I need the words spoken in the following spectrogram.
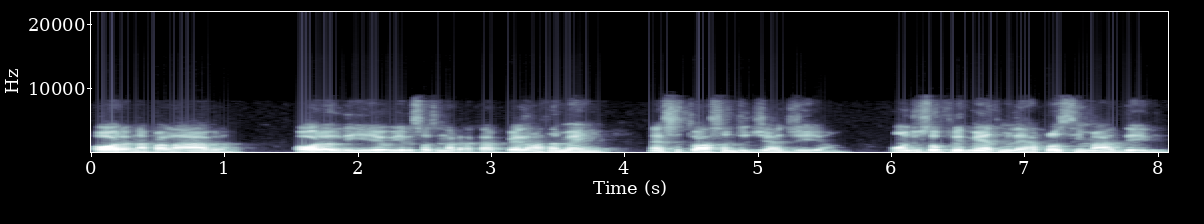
Ora na palavra, ora ali, eu e ele sozinho na capela, mas também nas situações do dia a dia, onde o sofrimento me leva a aproximar dele.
